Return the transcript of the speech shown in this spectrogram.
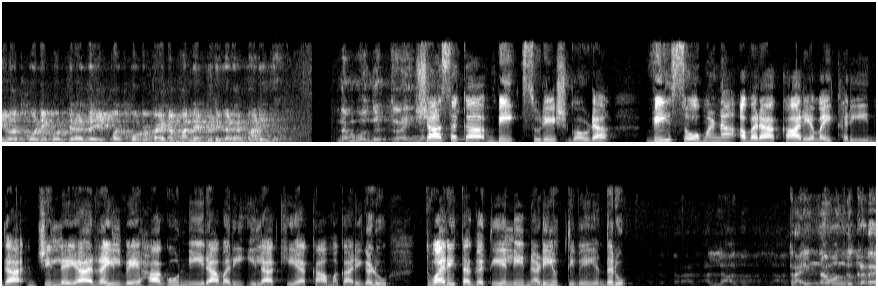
ಐವತ್ತು ಕೋಟಿ ಕೊಡ್ತೀರ ಅಂದ್ರೆ ಇಪ್ಪತ್ತು ಕೋಟಿ ರೂಪಾಯಿನ ಮೊನ್ನೆ ಬಿಡುಗಡೆ ಮಾಡಿದ್ದಾರೆ. ನಮಗೊಂದು ಟ್ರೈನ್ ಶಾಸಕ ಬಿ ಸುರೇಶ್ ಗೌಡ ವಿ ಸೋಮಣ್ಣ ಅವರ ಕಾರ್ಯವೈಖರಿಯಿಂದ ಜಿಲ್ಲೆಯ ರೈಲ್ವೆ ಹಾಗೂ ನೀರಾವರಿ ಇಲಾಖೆಯ ಕಾಮಗಾರಿಗಳು ತ್ವರಿತಗತಿಯಲ್ಲಿ ನಡೆಯುತ್ತಿವೆ ಎಂದರು. ಅಲ್ಲ ಅದು. ಟ್ರೈನ್ನ ಒಂದು ಕಡೆ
